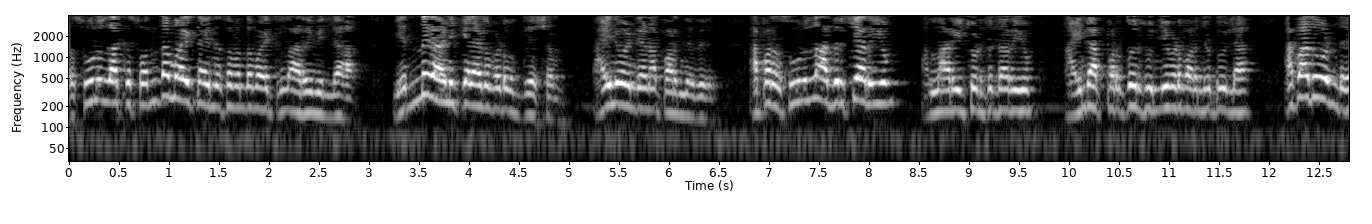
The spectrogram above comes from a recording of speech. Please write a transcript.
റസൂലുള്ളാക്ക് സ്വന്തമായിട്ട് അതിന് സംബന്ധമായിട്ടുള്ള അറിവില്ല എന്ന് കാണിക്കലാണ് ഇവിടെ ഉദ്ദേശം. അതിനു വേണ്ടിയാണ് പറഞ്ഞത്. അപ്പൊ റസൂലുള്ള അദൃശ്യം അറിയും അല്ല അറിയിച്ചു കൊടുത്തിട്ട് അറിയും. അതിന്റെ അപ്പുറത്ത് ഒരു സുന്നി ഇവിടെ പറഞ്ഞിട്ടില്ല അപ്പൊ അതുകൊണ്ട്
